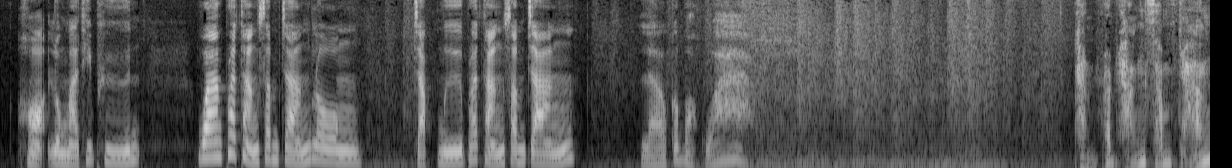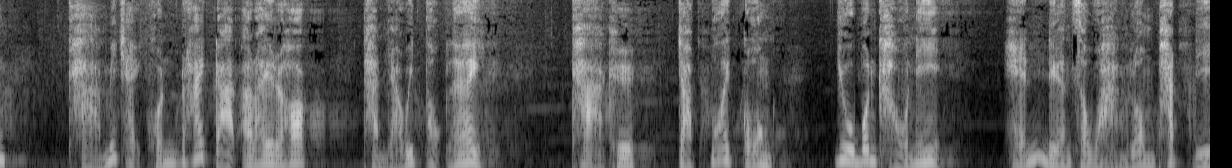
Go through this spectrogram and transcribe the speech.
ๆ เหาะลงมาที่พื้น วางพระถังซัมจั๋งลง จับมือพระถังซัมจั๋งแล้วก็บอกว่าท่านพระถังซ้ำจังข้าไม่ใช่คนร้ายกาจอะไรหรอก ท่านอย่าวิตกเลย ข้าคือจับป้อยกง อยู่บนเขานี้ เห็นเดือนสว่างลมพัดดี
